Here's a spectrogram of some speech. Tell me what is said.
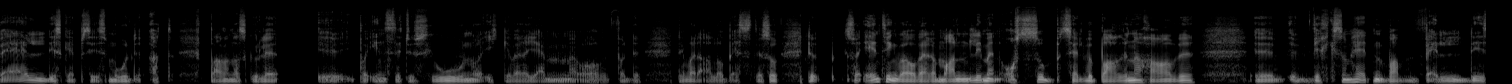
veldig skepsis mot at barna skulle på institusjon og ikke være hjemme. for det, det, var det aller beste. Så én ting var å være mannlig, men også selve barnehavevirksomheten var veldig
